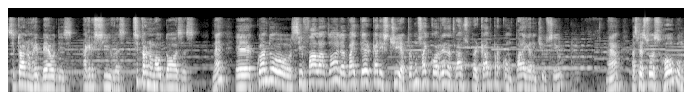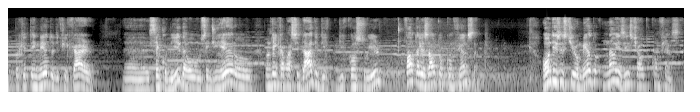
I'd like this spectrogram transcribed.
se tornam rebeldes, agressivas, se tornam maldosas, né? É, quando se fala, olha, vai ter caristia, todo mundo sai correndo atrás do supermercado para comprar e garantir o seu. Né? As pessoas roubam porque tem medo de ficar é, sem comida ou sem dinheiro, ou não tem capacidade de, de construir falta-lhes autoconfiança. Onde existir o medo, não existe autoconfiança.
